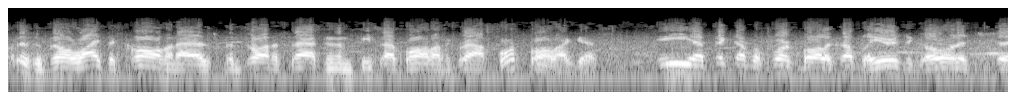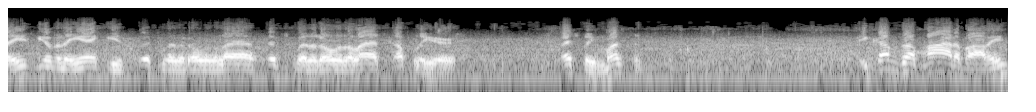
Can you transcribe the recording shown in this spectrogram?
What is it, Bill White, that Coleman has been throwing this afternoon and keep that ball on the ground? Fork ball, I guess. He uh, picked up a fork ball a couple of years ago, and it's uh, he's given the Yankees fit with it over the last fits with it over the last couple of years, especially Munson. He comes up high to Bobby,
